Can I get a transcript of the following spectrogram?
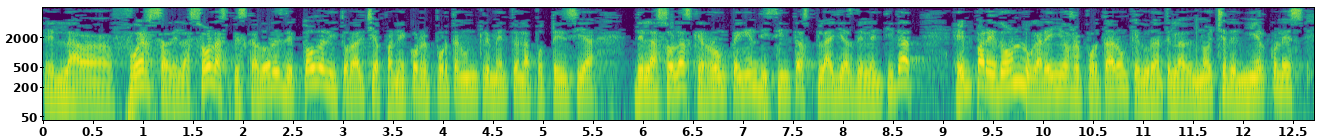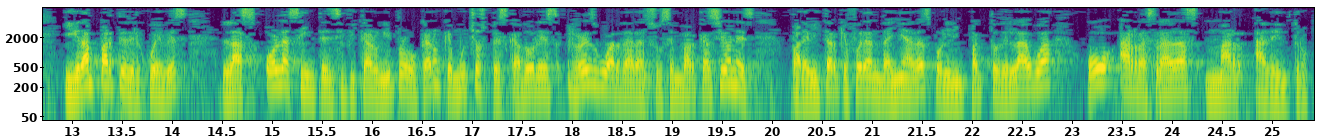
la fuerza de las olas. Pescadores de todo el litoral chiapaneco reportan un incremento en la potencia de las olas que rompen en distintas playas de la entidad. En Paredón, lugareños reportaron que durante la noche del miércoles y gran parte del jueves, las olas se intensificaron y provocaron que muchos pescadores resguardaran sus embarcaciones para evitar que fueran dañadas por el impacto del agua o arrastradas mar adentro.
